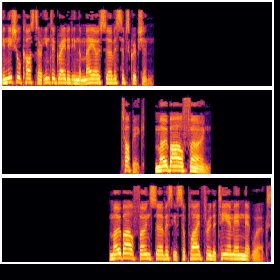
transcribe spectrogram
Initial costs are integrated in the MEO service subscription. Mobile phone Mobile phone service is supplied through the TMN networks.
